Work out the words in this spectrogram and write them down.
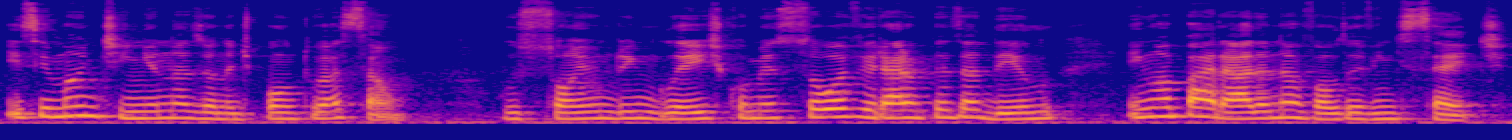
e se mantinha na zona de pontuação. O sonho do inglês começou a virar um pesadelo em uma parada na volta 27.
